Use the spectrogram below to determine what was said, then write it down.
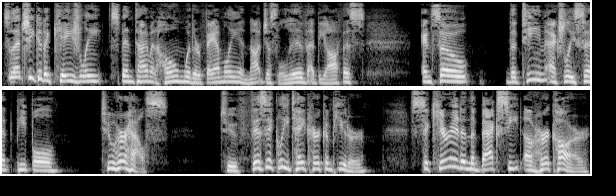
so that she could occasionally spend time at home with her family and not just live at the office. And so the team actually sent people to her house to physically take her computer, secure it in the back seat of her car,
